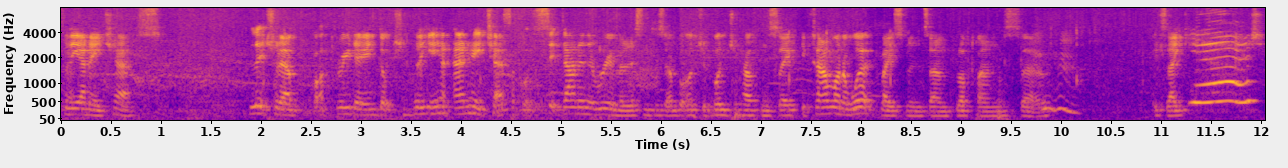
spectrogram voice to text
for the NHS. Literally, I've got a three day induction for the NHS. I've got to sit down in the room and listen to a bunch of bunch of health and safety because I'm on a work placement um fluff band. So it's like yes.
